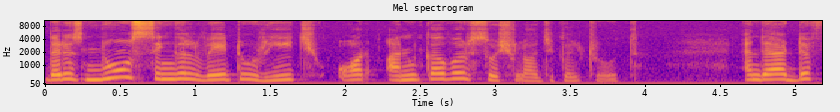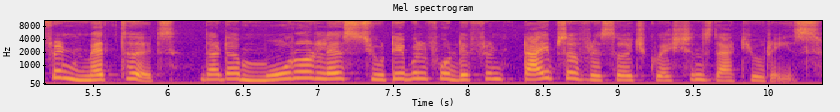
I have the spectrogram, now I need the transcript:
There is no single way to reach or uncover sociological truth and there are different methods that are more or less suitable for different types of research questions that you raise.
